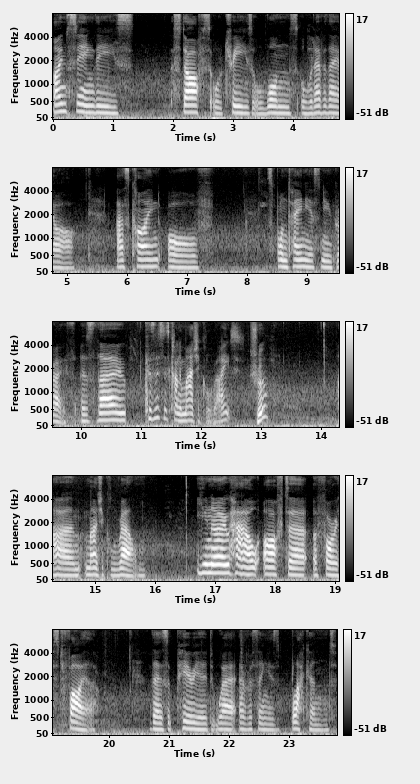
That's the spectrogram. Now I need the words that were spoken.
I'm seeing these staffs or trees or wands or whatever they are as kind of spontaneous new growth, as though, because this is kind of magical, right? Sure. Um, magical realm. You know how after a forest fire, there's a period where everything is blackened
